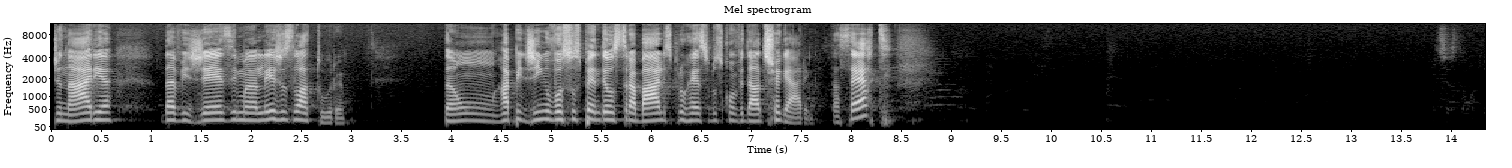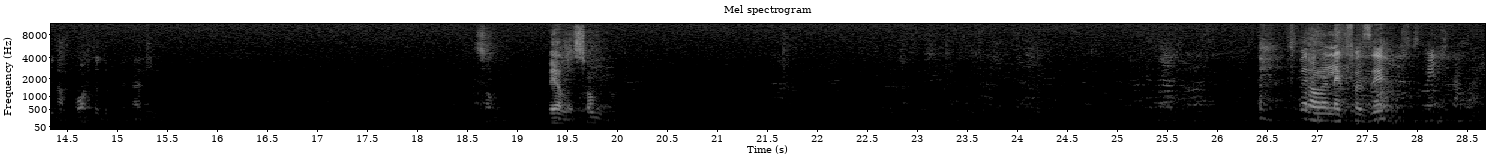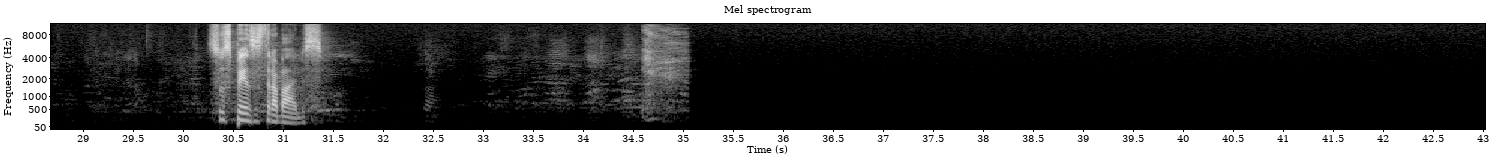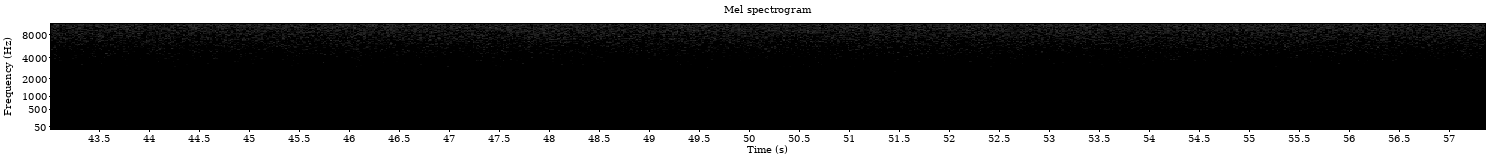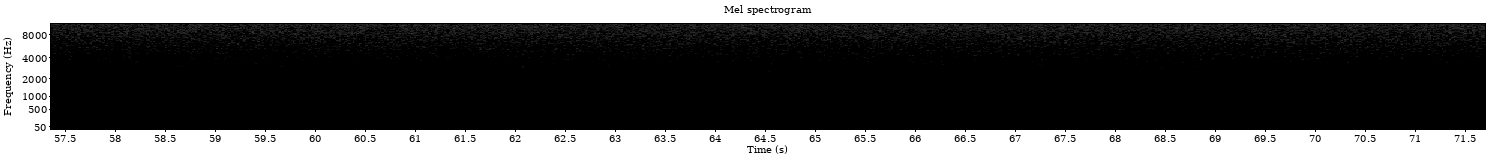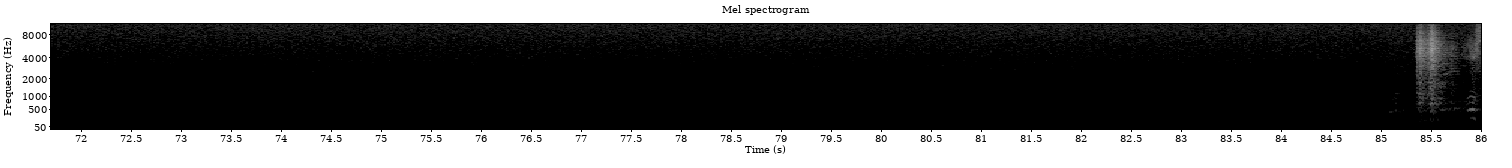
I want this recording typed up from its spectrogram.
ordinária da vigésima legislatura. Então, rapidinho, vou suspender os trabalhos para o resto dos convidados chegarem, tá certo? Esperar o Leleco fazer. Suspenso os trabalhos.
